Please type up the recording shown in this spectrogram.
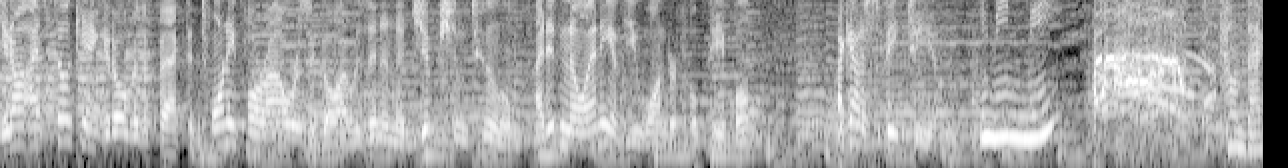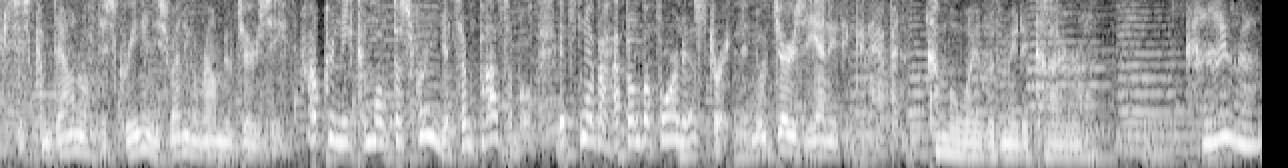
You know, I still can't get over the fact that 24 hours ago I was in an Egyptian tomb. I didn't know any of you wonderful people. I gotta speak to you. You mean me? Tom Baxter's come down off the screen and he's running around New Jersey. How can he come off the screen? It's impossible. It's never happened before in history. In New Jersey, anything can happen. Come away with me to Cairo. Cairo.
